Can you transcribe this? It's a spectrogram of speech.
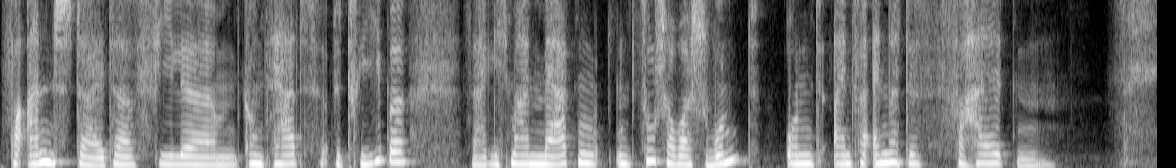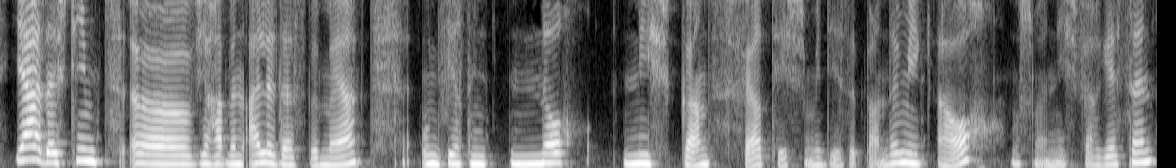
Veranstalter, viele ähm, Konzertbetriebe, sage ich mal, merken einen Zuschauerschwund und ein verändertes Verhalten. Ja, das stimmt. Äh, wir haben alle das bemerkt und wir sind noch nicht ganz fertig mit dieser Pandemie auch, muss man nicht vergessen.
